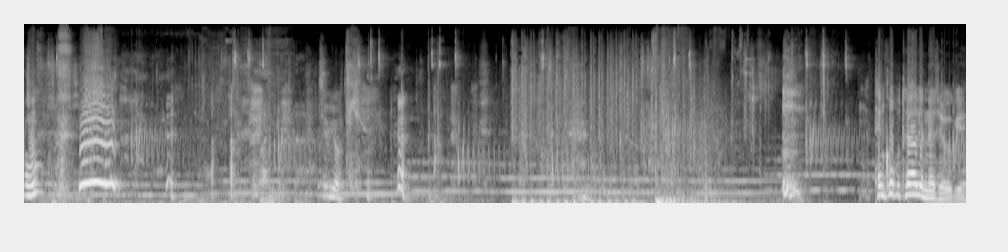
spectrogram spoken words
어? 저기 어떻게? 탱커부터 해야겠네 저 여기.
